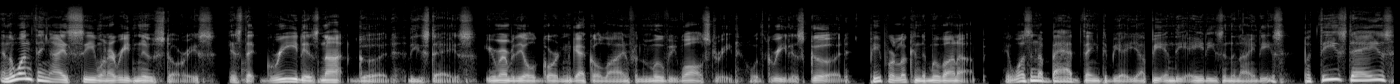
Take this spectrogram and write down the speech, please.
And the one thing I see when I read news stories is that greed is not good these days. You remember the old Gordon Gekko line from the movie Wall Street with greed is good. People are looking to move on up. It wasn't a bad thing to be a yuppie in the 80s and the 90s, but these days,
